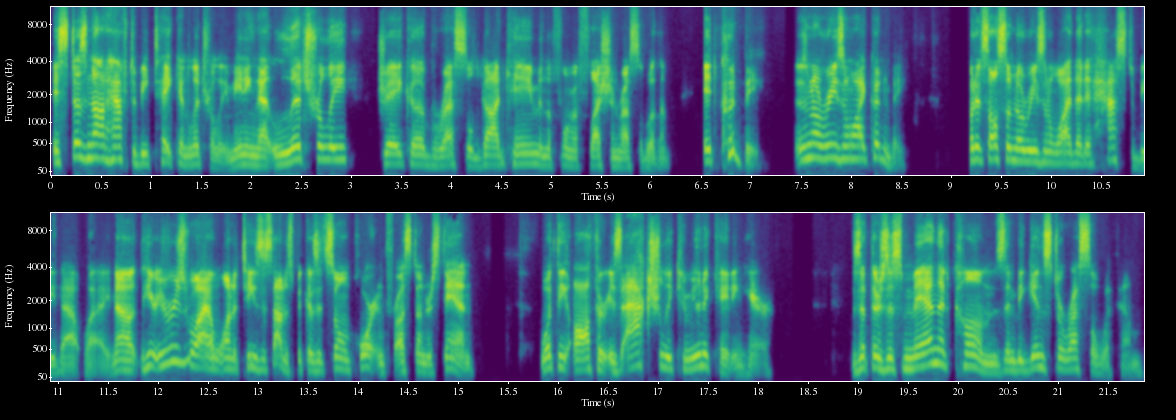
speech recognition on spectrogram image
This does not have to be taken literally, meaning that literally Jacob wrestled. God came in the form of flesh and wrestled with him. It could be. There's no reason why it couldn't be but it's also no reason why that it has to be that way. Now, here's the reason why I want to tease this out is because it's so important for us to understand what the author is actually communicating here is that there's this man that comes and begins to wrestle with him.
